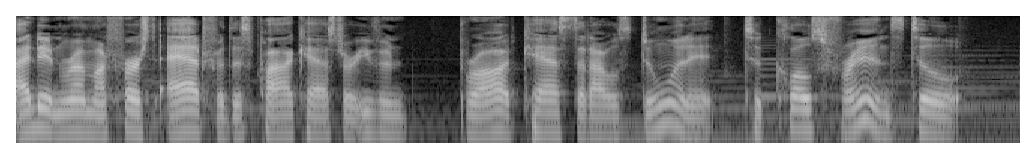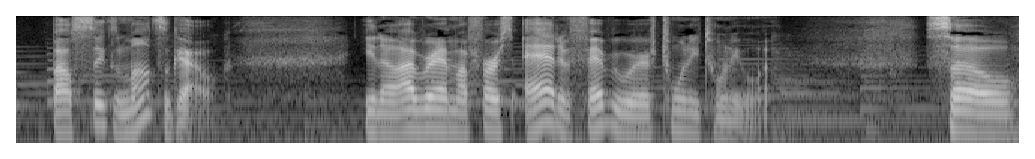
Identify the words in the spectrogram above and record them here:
I didn't run my first ad for this podcast or even broadcast that I was doing it to close friends till about six months ago. You know, I ran my first ad in February of 2021. So,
